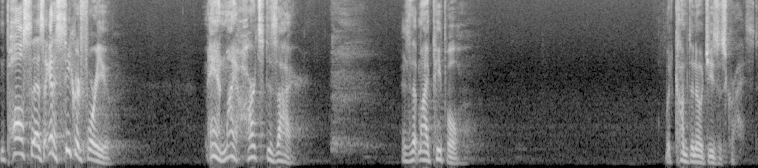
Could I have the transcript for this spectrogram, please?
And Paul says, I got a secret for you. Man, my heart's desire is that my people would come to know Jesus Christ.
